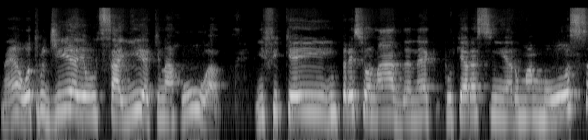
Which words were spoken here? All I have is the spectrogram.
né? Outro dia eu saí aqui na rua e fiquei impressionada, né? Porque era assim, era uma moça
